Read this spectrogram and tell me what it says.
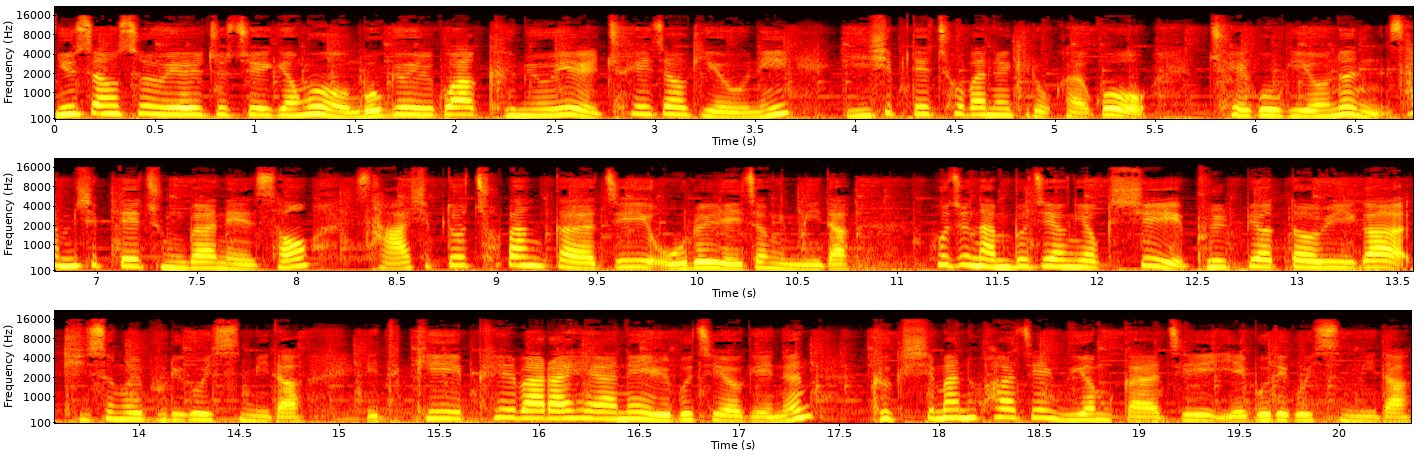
뉴사우스웨일주주의 경우 목요일과 금요일 최저 기온이 20대 초반을 기록하고 최고 기온은 30대 중반에서 40도 초반까지 오를 예정입니다. 호주 남부 지역 역시 불볕 더위가 기승을 부리고 있습니다. 특히 필바라 해안의 일부 지역에는 극심한 화재 위험까지 예보되고 있습니다.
